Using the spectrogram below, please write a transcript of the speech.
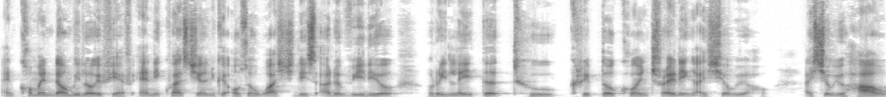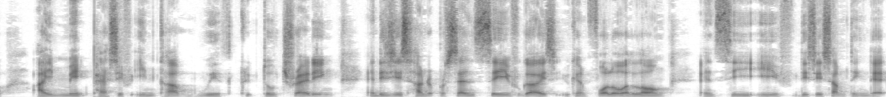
and comment down below if you have any question. You can also watch this other video related to crypto coin trading. I show you how I show you how I make passive income with crypto trading and this is 100% safe guys. You can follow along and see if this is something that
